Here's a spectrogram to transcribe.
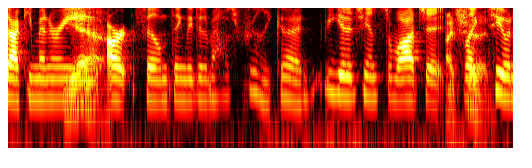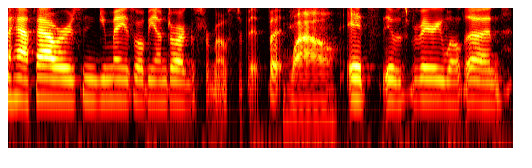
documentary Yeah. art film thing they did about it was really good. If you get a chance to watch it, I it's like two and a half hours and you may as well be on drugs for most of it. But Wow. it's it was very well done.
